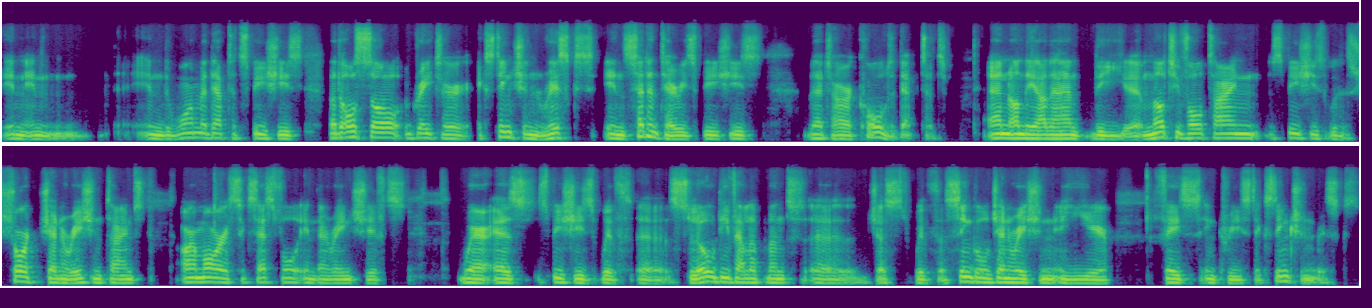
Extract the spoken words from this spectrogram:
in, in in the warm adapted species, but also greater extinction risks in sedentary species that are cold adapted. And on the other hand, the uh, multivoltine species with short generation times are more successful in their range shifts, whereas species with uh, slow development, uh, just with a single generation a year, face increased extinction risks.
